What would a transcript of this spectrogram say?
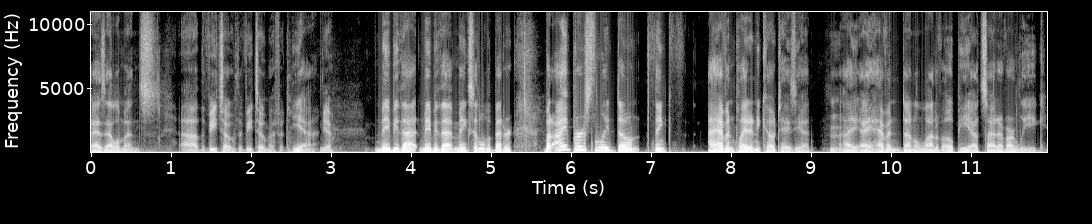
as elements. Uh, the veto, the veto method. Yeah. Yeah. Maybe that maybe that makes it a little bit better. But I personally don't think I haven't played any Koteis yet. Mhm. I, I haven't done a lot of OP outside of our league.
